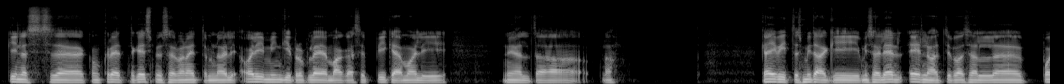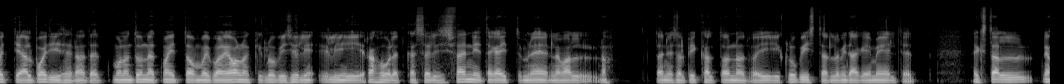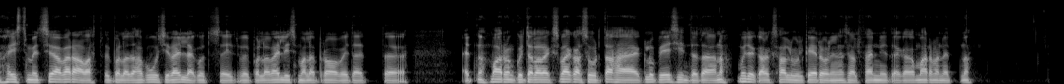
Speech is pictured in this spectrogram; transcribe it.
kindlasti see konkreetne keskmise sõrme näitamine oli, oli mingi probleem, aga see pigem oli nii-öelda noh, käivitas midagi, mis oli eelnevalt juba seal äh, poti all podisenud, et mul on tunne, et Mait Toom võib-olla ei olnudki klubis üli, ülirahul, et kas see oli siis fännide käitumine eelneval noh, ta on ju seal pikalt olnud või klubis talle midagi ei meeldi, et eks tal noh, Eestimaa sõjaväravat võib-olla tahab uusi väljakutseid võib-olla välismaale proovida, et et noh, ma arvan, kui tal oleks väga suur tahe klubi esindada, noh muidugi oleks algul keeruline seal fännidega, ma arvan, et noh,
